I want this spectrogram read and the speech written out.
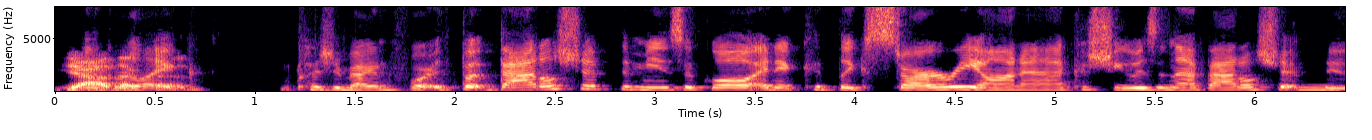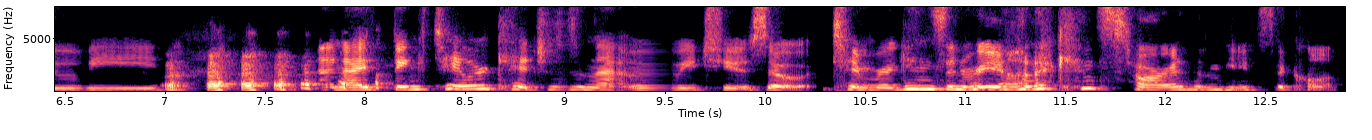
Yeah, like, we're like could. pushing back and forth. But Battleship the musical, and it could like star Rihanna because she was in that Battleship movie. and I think Taylor Kitsch is in that movie too. So Tim Riggins and Rihanna can star in the musical,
